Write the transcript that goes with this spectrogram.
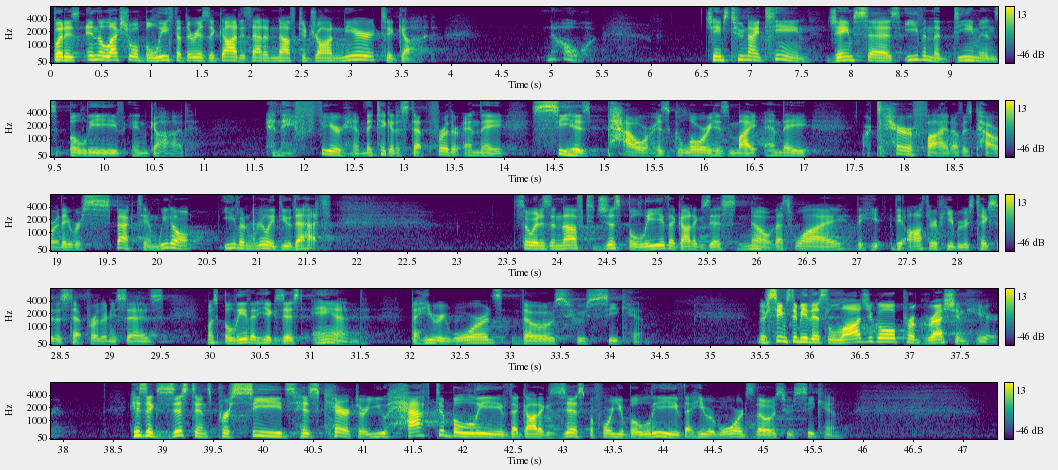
But is intellectual belief that there is a God, is that enough to draw near to God? No. James 2:19, James says, even the demons believe in God and they fear him. They take it a step further and they see his power, his glory, his might, and they are terrified of his power. They respect him. We don't even really do that. So it is enough to just believe that God exists? No. That's why the, the author of Hebrews takes it a step further and he says, must believe that he exists and that he rewards those who seek him. There seems to be this logical progression here. His existence precedes his character. You have to believe that God exists before you believe that he rewards those who seek him.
